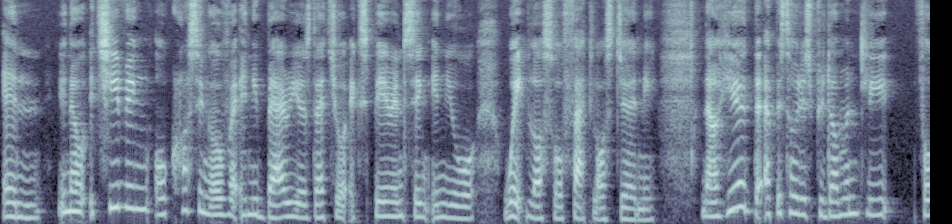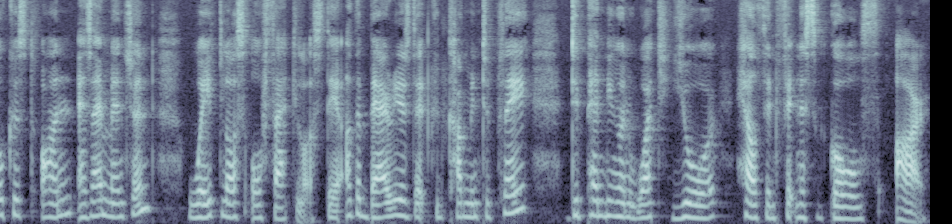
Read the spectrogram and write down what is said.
in, you know, achieving or crossing over any barriers that you're experiencing in your weight loss or fat loss journey. Now here the episode is predominantly focused on, as I mentioned, weight loss or fat loss. There are other barriers that could come into play depending on what your health and fitness goals are.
